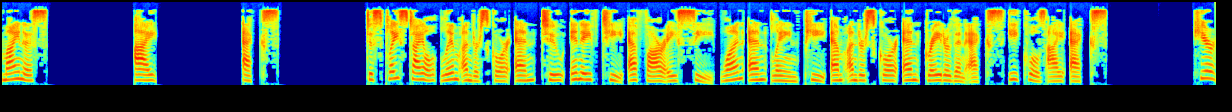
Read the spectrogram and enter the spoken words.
minus i x display style lim underscore n two inft frac one n lane p m underscore n greater than x equals i x. Here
